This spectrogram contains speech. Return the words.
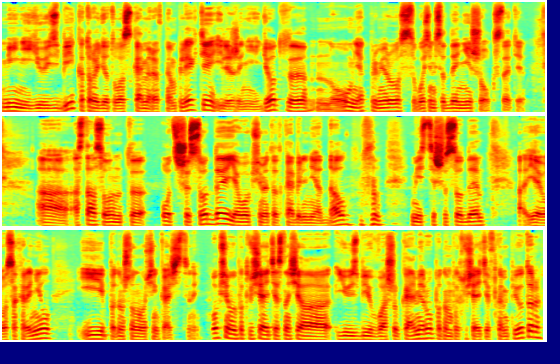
мини-USB, который идет у вас с камерой в комплекте, или же не идет. Ну, у меня, к примеру, с 80D не шел, кстати. А остался он от 600D. Я, в общем, этот кабель не отдал вместе с 600D. Я его сохранил, и потому что он очень качественный. В общем, вы подключаете сначала USB в вашу камеру, потом подключаете в компьютер.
